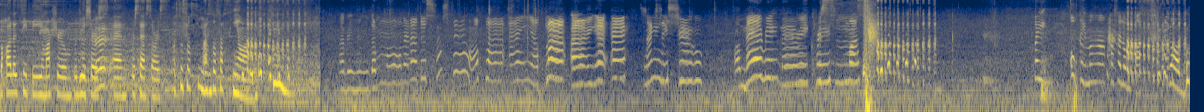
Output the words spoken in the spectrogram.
Bacolod City Mushroom Producers and Processors Association. Association. I've been in the morning, I just still fly, fly, yeah, I wish you a Merry, Merry Christmas. okay, okay mga kasalumpas. Gago.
